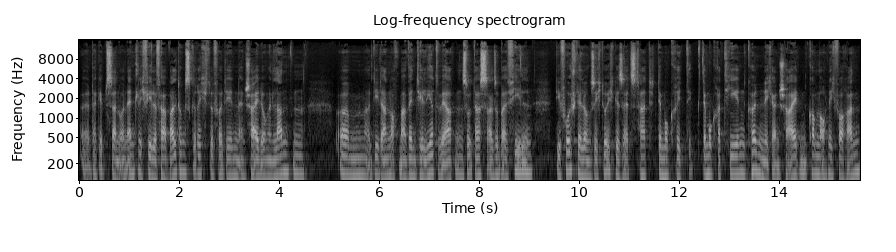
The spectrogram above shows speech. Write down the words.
Äh, da gibt es dann unendlich viele Verwaltungsgerichte, vor denen Entscheidungen landen, ähm, die dann nochmal ventiliert werden, sodass also bei vielen die Vorstellung sich durchgesetzt hat, Demokratien können nicht entscheiden, kommen auch nicht voran.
